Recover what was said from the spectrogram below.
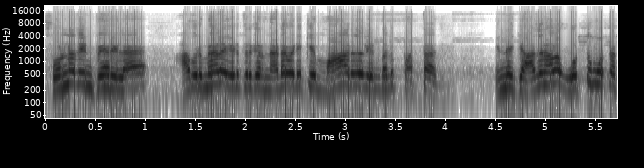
சொன்னதின் பேரில் அவர் மேலே எடுத்திருக்கிற நடவடிக்கை மாறுதல் என்பது பத்தாது. இன்னைக்கு அதனால ஒட்டுமொத்த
